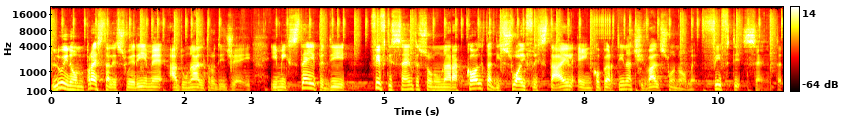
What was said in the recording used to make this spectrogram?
lui non presta le sue rime ad un altro DJ. I mixtape di 50 Cent sono una raccolta di suoi freestyle e in copertina ci va il suo nome, 50 Cent.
